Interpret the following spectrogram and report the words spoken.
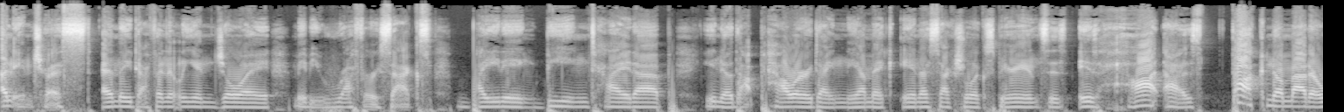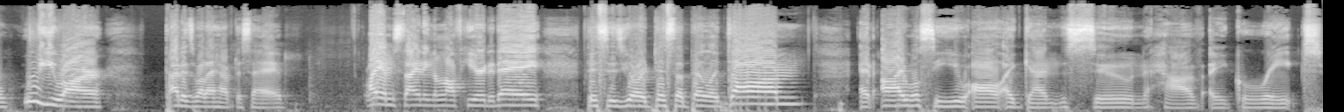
an interest and they definitely enjoy maybe rougher sex, biting, being tied up, you know, that power dynamic in a sexual experience is, is hot as fuck no matter who you are. That is what I have to say. I am signing off here today. This is your Disability Dom, and I will see you all again soon. Have a great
